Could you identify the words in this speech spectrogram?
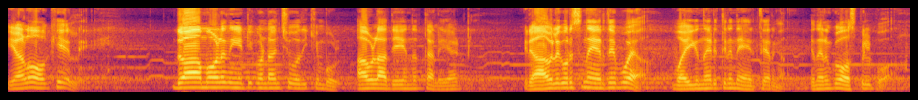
ഇയാൾ ഓക്കെ അല്ലേ? ദ്വാമോളെ നീട്ടിക്കൊണ്ട് അവൻ ചോദിക്കുമ്പോൾ അവൾ അതേന്ന് തലയാട്ടി. രാവിലെ കുറച്ച് നേരത്തെ പോയാ? വൈകുന്നേരത്തിന് നേരത്തെ ഇറങ്ങാം. എന്നിട്ട് നമുക്ക് ഹോസ്പിറ്റലിൽ പോവാം.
